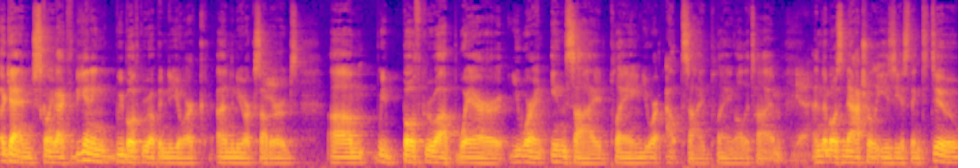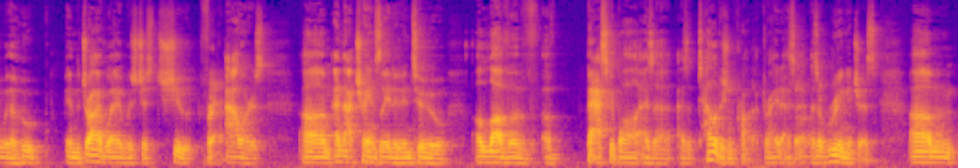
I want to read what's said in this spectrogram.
again, just going back to the beginning, we both grew up in New York, uh, in the New York suburbs. Um, we both grew up where you weren't inside playing, you were outside playing all the time. Yeah. And the most natural, easiest thing to do with a hoop in the driveway was just shoot for Yeah. hours. Um, and that translated into a love of, of basketball as a as a television product, right? As a as a rooting interest. Um,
